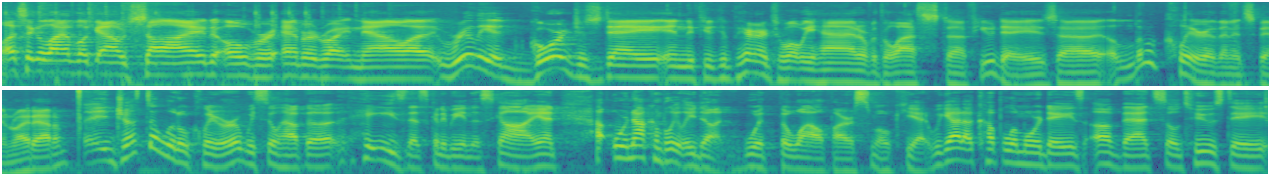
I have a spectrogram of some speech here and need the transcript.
Let's take a live look outside over Everett right now. Uh, really a gorgeous day, and if you compare it to what we had over the last uh, few days, uh, a little clearer than it's been, right, Adam? Uh, just a little clearer. We still have the haze that's going to be in the sky, and uh, we're not completely done with the wildfire smoke yet. We got a couple of more days of that, so Tuesday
